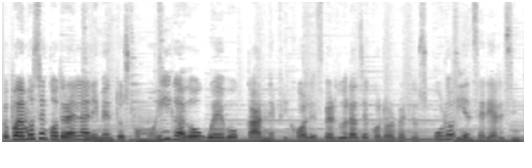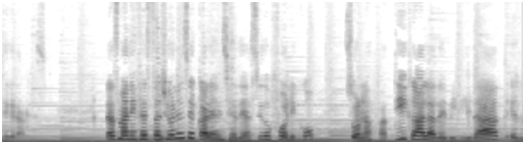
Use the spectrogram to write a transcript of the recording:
Lo podemos encontrar en alimentos como hígado, huevo, carne, frijoles, verduras de color verde oscuro y en cereales integrales. Las manifestaciones de carencia de ácido fólico son la fatiga, la debilidad, el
